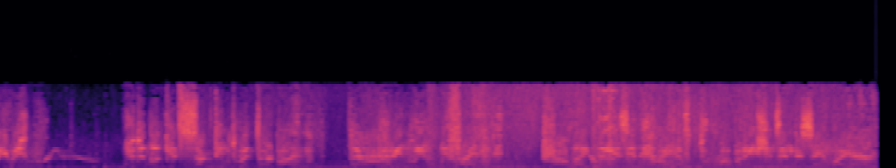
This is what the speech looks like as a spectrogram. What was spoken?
Are you in? You did not get sucked into a turbine. Ah, I knew you'd be fine. How likely is it I have two operations in the same way, huh?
